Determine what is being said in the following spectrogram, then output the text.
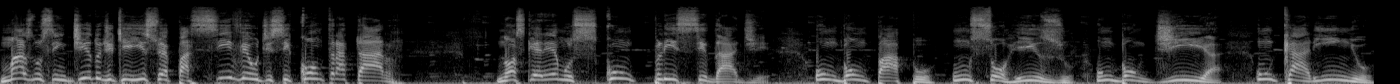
Mas no sentido de que isso é passível de se contratar. Nós queremos cumplicidade, um bom papo, um sorriso, um bom dia, um carinho.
